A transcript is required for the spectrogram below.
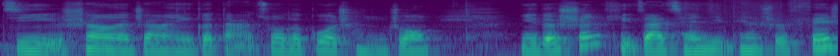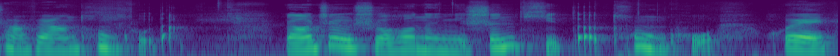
及以上的这样一个打坐的过程中，你的身体在前几天是非常非常痛苦的。然后这个时候呢，你身体的痛苦。会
